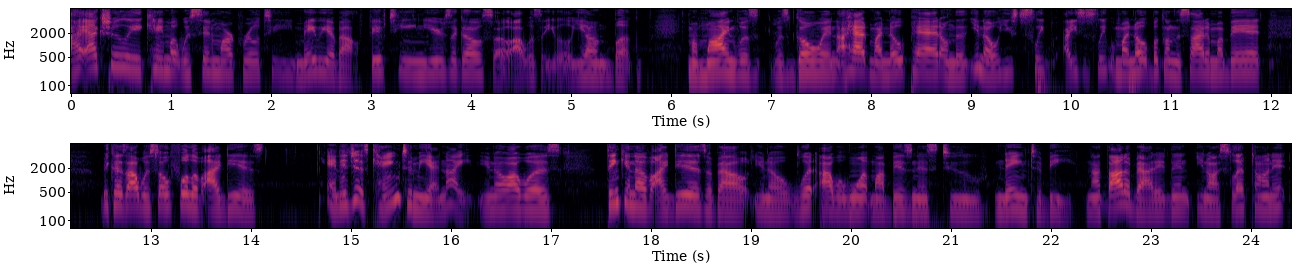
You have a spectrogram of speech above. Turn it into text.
I actually came up with Synmark Realty maybe about 15 years ago. So I was a little young buck. My mind was was going. I had my notepad on the, you know, used to sleep. I used to sleep with my notebook on the side of my bed because I was so full of ideas, and it just came to me at night. You know, I was thinking of ideas about you know what I would want my business to name to be, and I thought about it. Then you know I slept on it,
